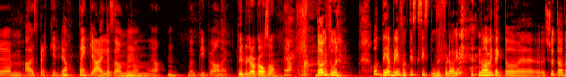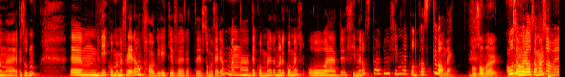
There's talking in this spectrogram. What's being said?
er sprekker. Ja. Tenker jeg, liksom. Mm. Sånn, ja. Mm. Men pipe aner jeg ikke. Pipekraka også. Dagens ord. Og det blir faktisk siste ord for dagen. Nå har vi tenkt å uh, slutte av denne episoden. Em, vi kommer med flere, antagelig ikke før etter sommerferien, men eh, det kommer når det kommer. Og eh, du finner oss der du finner podkast til vanlig. God sommer. God sommer, alle sammen. God sommer.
